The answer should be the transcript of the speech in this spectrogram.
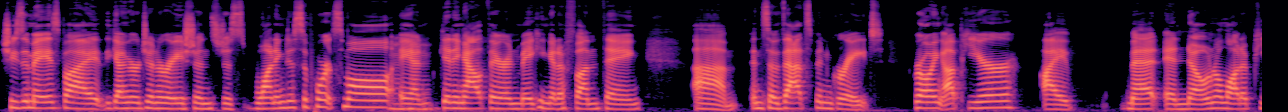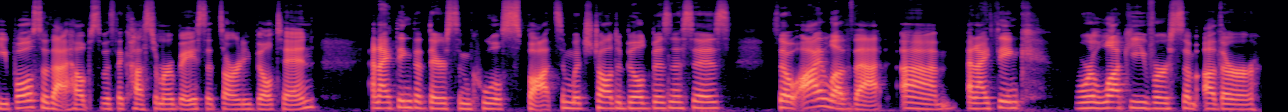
she's amazed by the younger generations just wanting to support small Mhm. and getting out there and making it a fun thing. Um, and so that's been great. Growing up here, I met and known a lot of people, so that helps with the customer base that's already built in. And I think that there's some cool spots in Wichita to build businesses. So I love that. Um, and I think we're lucky versus some other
